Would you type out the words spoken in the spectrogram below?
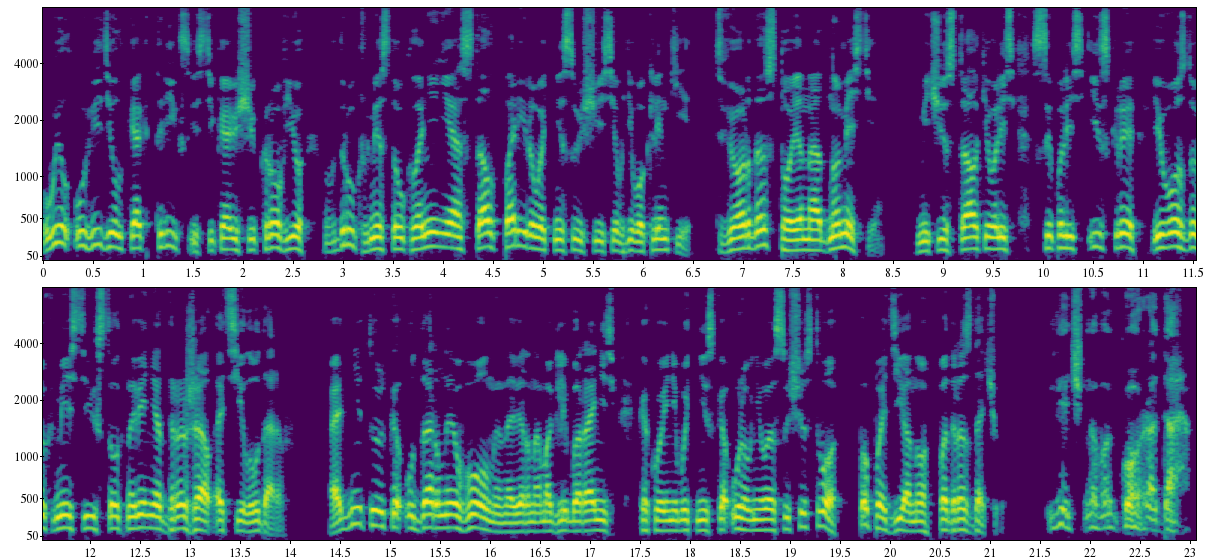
Уилл увидел, как Трикс, истекающий кровью, вдруг вместо уклонения стал парировать несущиеся в него клинки, твердо стоя на одном месте. Мечи сталкивались, сыпались искры, и воздух вместе их столкновения дрожал от силы ударов. Одни только ударные волны, наверное, могли бы ранить какое-нибудь низкоуровневое существо, попади оно под раздачу. «Вечного города!»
